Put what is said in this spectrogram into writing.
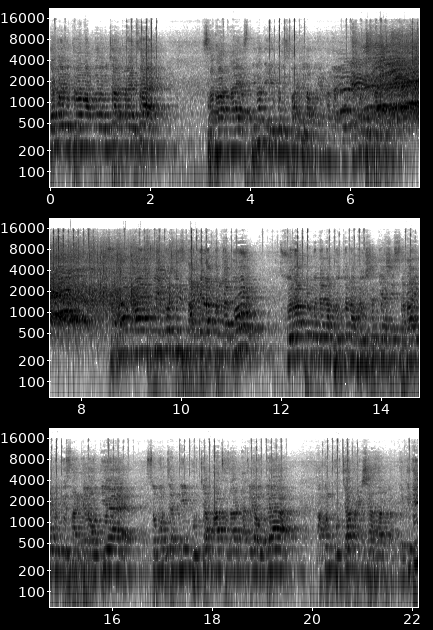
त्यामुळे मित्रांनो आपल्याला विचार करायचा आहे. सभा काय असते ना ते एकोणीस तारखेला आपण यांना दाखवू. 29 तारखेला. सभा काय असते एकोणतीस तारखेला आपण दाखवू सोलापूरमध्ये ना भूत ना भविष्याची अशी सभा एकोणतीस तारखेला होती आहे समोरच्यांनी पुढच्या पाच हजार टाकल्या होत्या. आपण पुढच्या ऐंशी हजार टाकतो किती?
